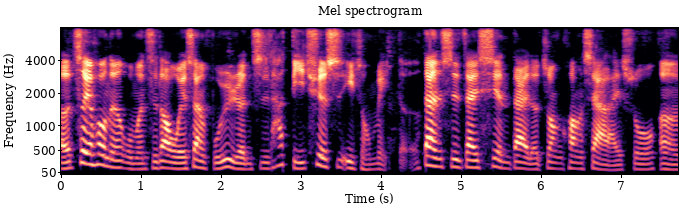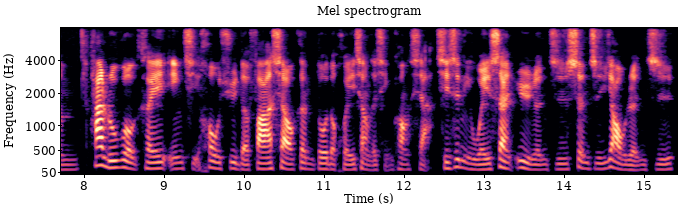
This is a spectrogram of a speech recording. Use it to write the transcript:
而最后呢，我们知道为善不欲人知，它的确是一种美德，但是在现代的状况。况下来说，嗯，它如果可以引起后续的发酵、更多的回响的情况下，其实你为善育人之，甚至要人之，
